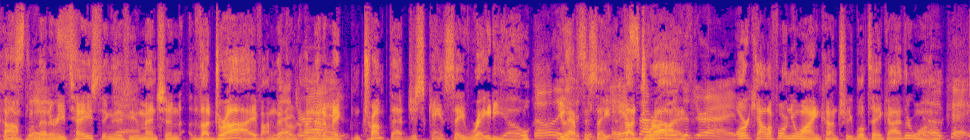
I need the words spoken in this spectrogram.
Complimentary tastings. If you mention the drive, I'm The gonna I'm gonna make trump that. Just can't say radio. Oh, you have gotta say the drive, The Drive. or California Wine Country. We'll take either one. Okay.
